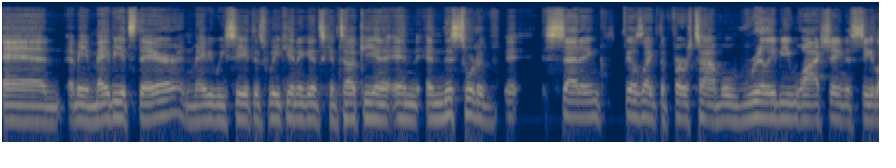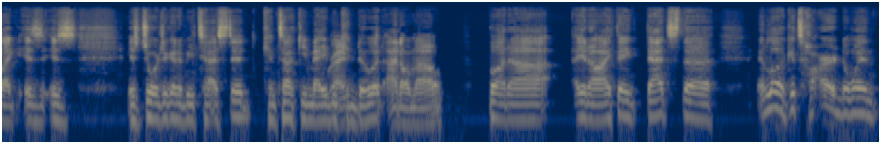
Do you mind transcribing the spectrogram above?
and I mean, maybe it's there, and maybe we see it this weekend against Kentucky. And and, and this sort of setting feels like the first time we'll really be watching to see like is is is Georgia going to be tested? Kentucky maybe Right. can do it. I don't know, but uh, you know, I think that's the. And look, it's hard to win,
